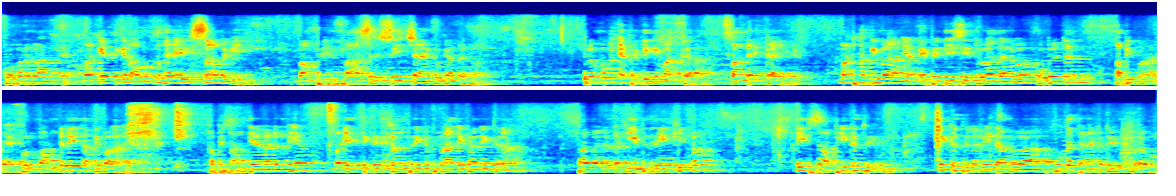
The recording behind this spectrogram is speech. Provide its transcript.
කොහොමද මහත්මයා මගේ අතගෙන අවුරුදු 6 විශ්‍රාමගේ මම මේ පාසලේ ස්වේච්ඡාවෙන් උගන්වනවා. ප්‍රමුඛ කැපකිරීමක් කරා. මම දැක්කා ඒක. මට අභිමානයක් මේ ප්‍රදේශයේ දුරදරුවන් ඔබට අභිමානයක් ගුරු මණ්ඩලයේ අභිමානයක්. අපි සන්ධ්‍යා වැඩ මෙහෙම මගෙත් එක්ක නිරන්තරයෙන් අපි රාජකාරී කරා. තව වැඩට කීප දෙනෙක් ඉන්නවා. ඒ නිසා අපි එකතු වෙමු. එකතු වෙලා මේ දරුවා හොඳ තැනකට යොමු කරමු.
